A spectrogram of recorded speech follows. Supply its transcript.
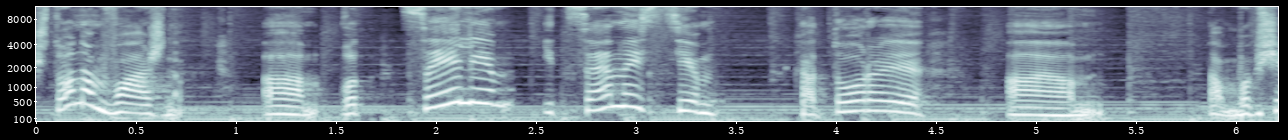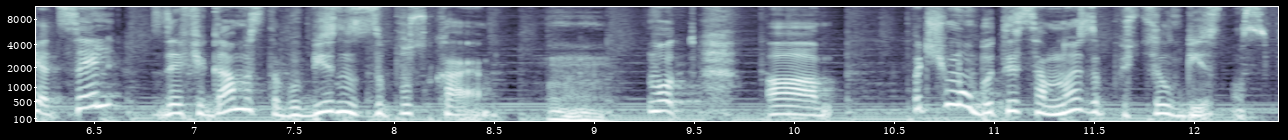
Что нам важно? А, вот цели и ценности, которые а, там вообще цель, зафига мы с тобой бизнес запускаем. Угу. Вот а, почему бы ты со мной запустил бизнес?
